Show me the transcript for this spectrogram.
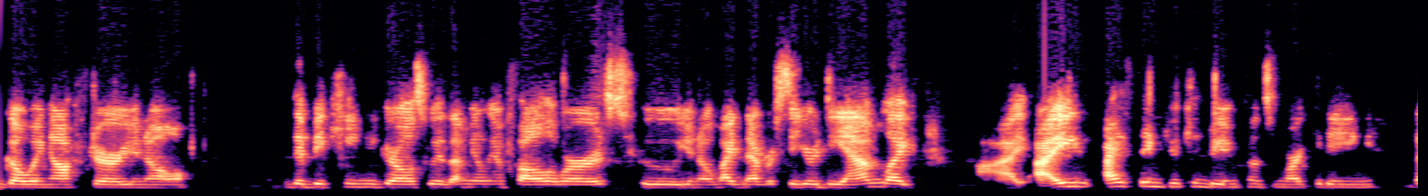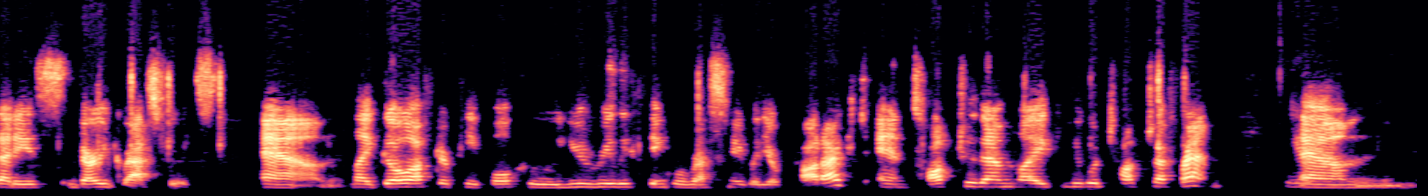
going after, you know, the bikini girls with a million followers who, you know, might never see your DM. Like, I, I, I think you can do influencer marketing that is very grassroots and like go after people who you really think will resonate with your product and talk to them like you would talk to a friend. Yeah. Um,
